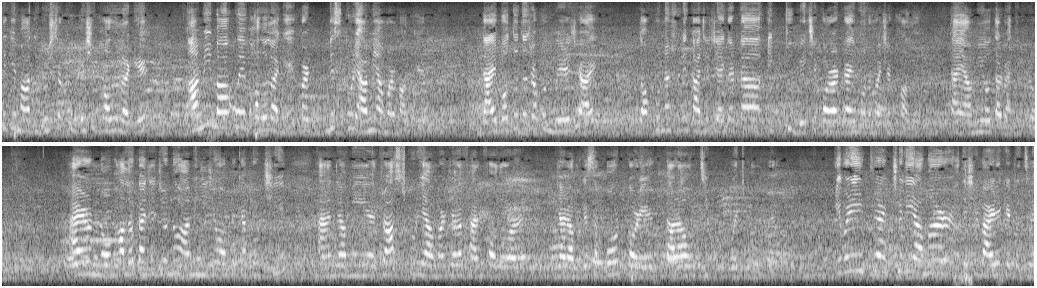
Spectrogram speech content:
থেকে মা দিবসটা খুব বেশি ভালো লাগে। আমি মা হয়ে ভালো লাগে বাট মিস করি আমি আমার মাকে। দায়বদ্ধতা যখন বেড়ে যায়, তখন আসলে কাজের জায়গাটা একটু বেছে করাটাই মনে হয় যে ভালো। তাই আমিও তার ব্যতিক্রম আর ভালো কাজের জন্য আমি নিজেও অপেক্ষা করছি অ্যান্ড আমি ট্রাস্ট করি আমার যারা ফ্যান ফলোয়ার যারা আমাকে সাপোর্ট করে, তারাও ঠিক ওয়েট করবে। এবারে ঈদটা অ্যাকচুয়ালি আমার দেশের বাইরে কেটেছে।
